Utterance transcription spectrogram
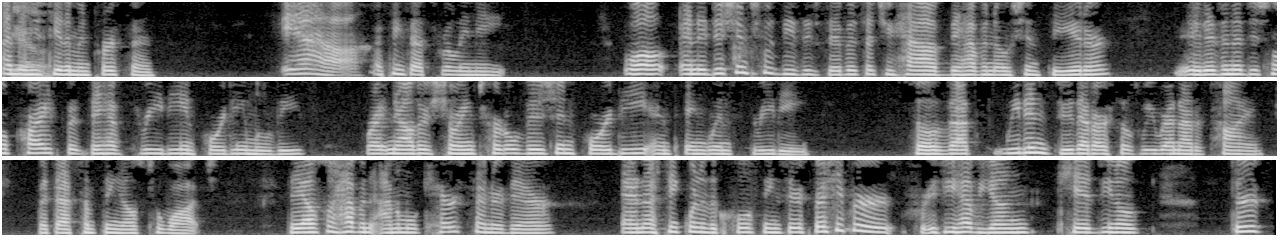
And then you see them in person. Yeah. I think that's really neat. Well, in addition to these exhibits that you have, they have an ocean theater. It is an additional price, but they have 3D and 4D movies. Right now they're showing Turtle Vision 4D and Penguins 3D. So that's, we didn't do that ourselves. We ran out of time, but that's something else to watch. They also have an animal care center there. And I think one of the cool things there, especially for, for if you have young kids, you know, there's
